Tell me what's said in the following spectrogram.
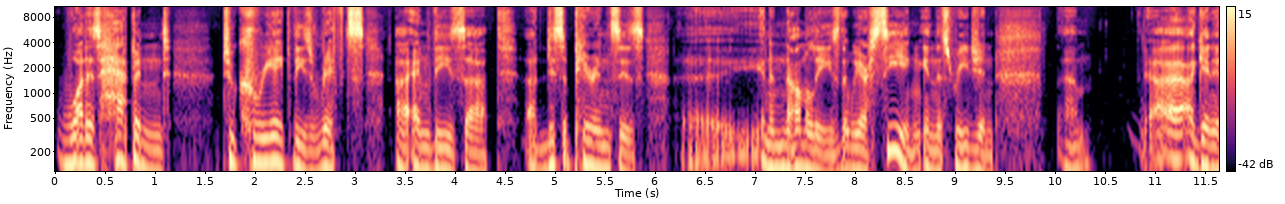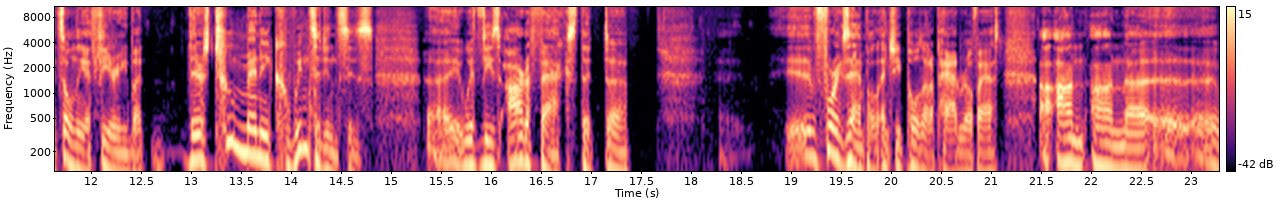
what has happened to create these rifts uh, and these uh, uh, disappearances uh, and anomalies that we are seeing in this region. Um, again, it's only a theory, but there's too many coincidences uh, with these artifacts that uh, for example, and she pulls out a pad real fast uh, on on uh, uh,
